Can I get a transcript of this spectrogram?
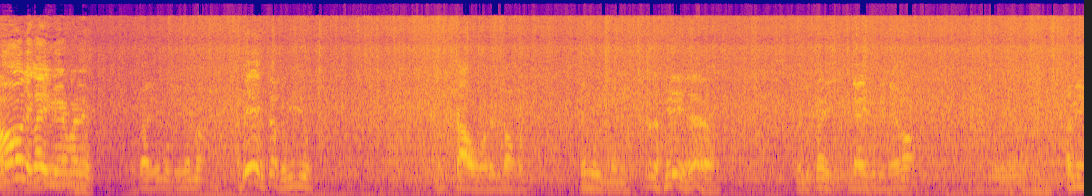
อ๋ออยากได้อีกแล้วมาดิ อยากได้อยู่บ่มีเงินเนาะอันนี้เจ้าก็มีอยู่มันเก่าอะไรพี่น้องมันจะหึงเลยนี่มันก็เท่แฮะก็อยากได้ใหญ่กว่านี้แน่เนาะโอ้อันนี้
